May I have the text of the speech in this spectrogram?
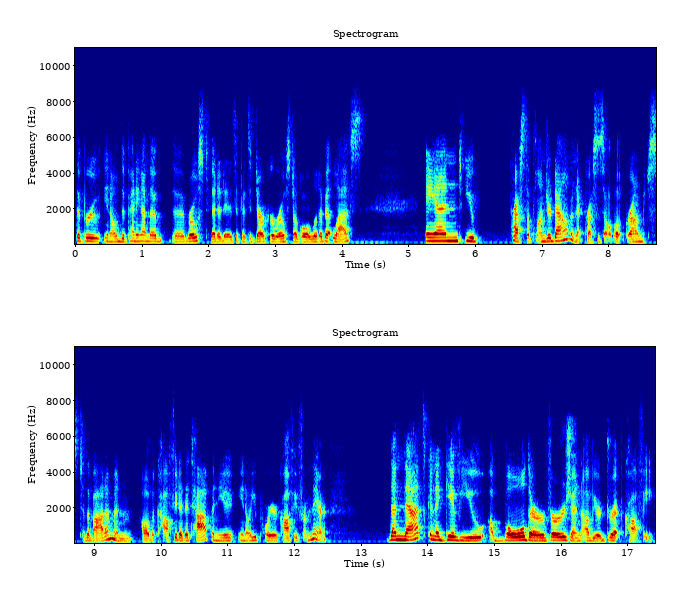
the brew, you know, depending on the, the roast that it is. If it's a darker roast, I'll go a little bit less. And you press the plunger down and it presses all the grounds to the bottom and all the coffee to the top and you you know you pour your coffee from there then that's going to give you a bolder version of your drip coffee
